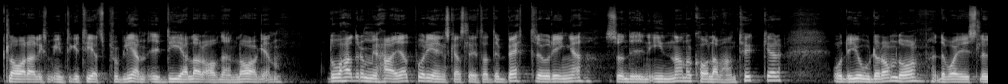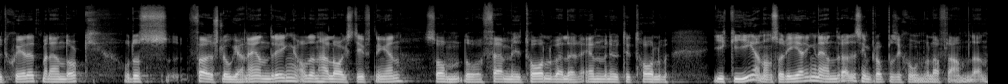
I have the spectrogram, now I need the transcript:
klara liksom integritetsproblem i delar av den lagen. Då hade de ju hajat på regeringskansliet att det är bättre att ringa Sundin innan och kolla vad han tycker. Och det gjorde de då. Det var ju i slutskedet men ändå. Och då föreslog jag en ändring av den här lagstiftningen som då fem i tolv eller en minut i tolv gick igenom. Så regeringen ändrade sin proposition och la fram den.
